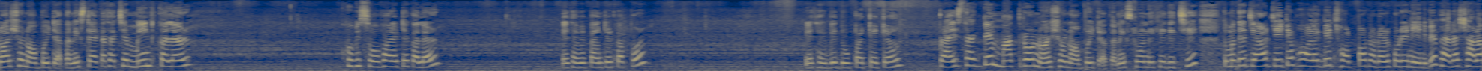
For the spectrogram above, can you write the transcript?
নয়শো নব্বই টাকা। নেক্সট একটা থাকছে মিন্ট কালার খুবই সোভার একটা কালার এ থাকবে প্যান্টের কাপড়। এ থাকবে দোপাট্টাটা প্রাইস থাকবে মাত্র নয়শো নব্বই টাকা। নেক্সট ওয়ান দেখিয়ে দিচ্ছি। তোমাদের যার যেইটা ভালো লাগবে ঝটপট অর্ডার করে নিয়ে নেবে। ভ্যারা সারা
